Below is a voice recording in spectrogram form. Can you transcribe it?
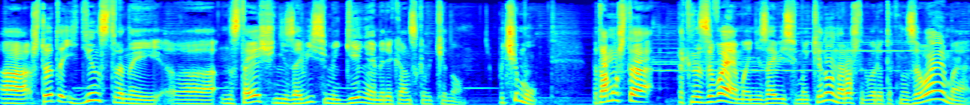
что это единственный а, настоящий независимый гений американского кино. Почему? Потому что так называемое независимое кино, нарочно говорю так называемое,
